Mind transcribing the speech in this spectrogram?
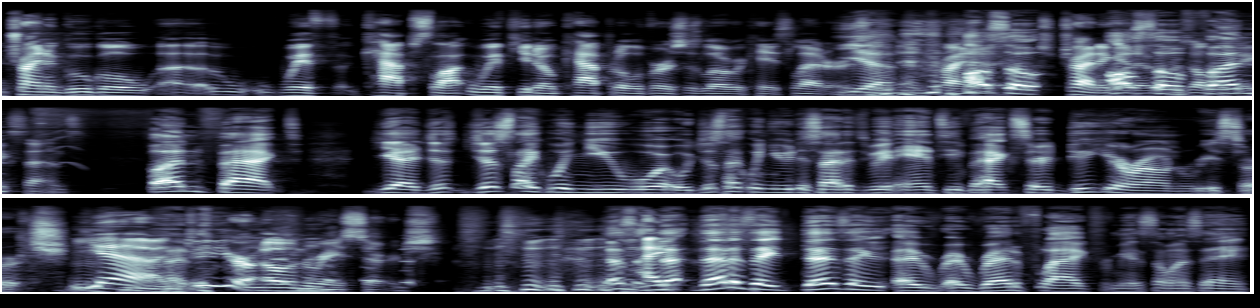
trying to Google uh, with caps lock with you know capital versus lowercase letters. Yeah. and, and trying Also- to try to get also a result fun- that makes sense. Fun fact. Yeah, just just like when you were just like when you decided to be an anti-vaxxer, do your own research. Yeah, Mhm. do your own research. That's, I- that, that is a that is a, a, a red flag for me. As someone saying,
